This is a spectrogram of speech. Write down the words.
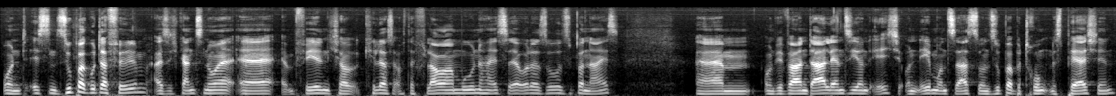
und ist ein super guter Film. Also ich kann es nur äh, empfehlen. Ich glaube, Killers of the Flower Moon heißt er oder so. Super nice. Ähm, und wir waren da, Lenzi und ich, und neben uns saß so ein super betrunkenes Pärchen.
